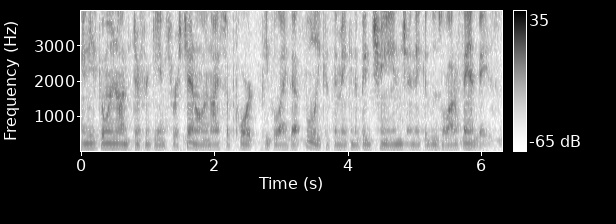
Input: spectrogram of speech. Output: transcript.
and he's going on to different games for his channel, and I support people like that fully because they're making a big change, and they could lose a lot of fan base.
